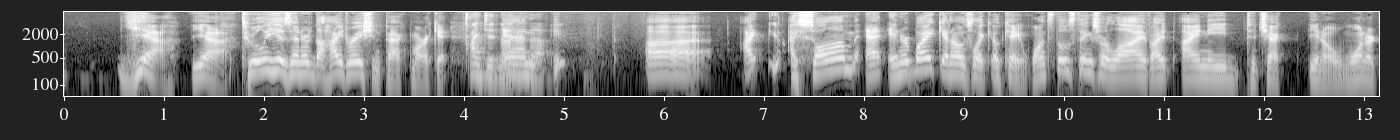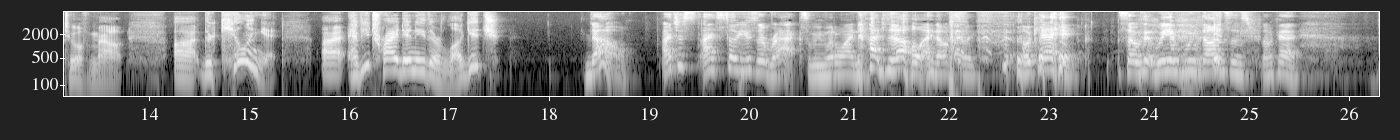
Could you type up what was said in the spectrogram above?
Yeah, yeah. Thule has entered the hydration pack market. I did not and know that. I I saw them at Interbike and I was like, okay, once those things are live, I I need to check you know one or two of them out. Uh, they're killing it. Uh, have you tried any of their luggage? no. I just, I still use the racks. I mean, what do I not know? I don't, like, okay. So we have moved on since, okay.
